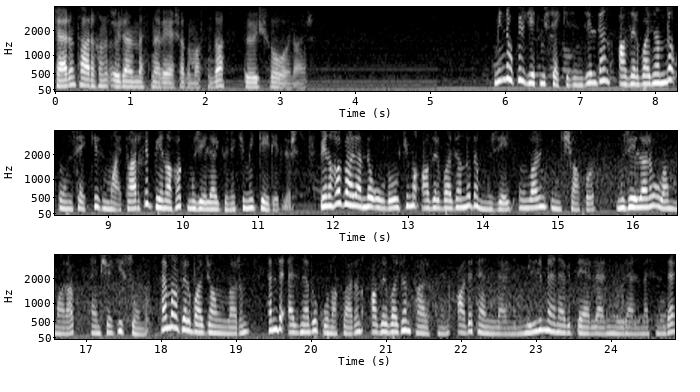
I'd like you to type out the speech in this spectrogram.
şəhərin tarixinin öyrənilməsinə və yaşadılmasında böyük rol oynayır. 1978-ci ildən Azərbaycanda 18 may tarixi Beynəlxalq Muzeylər Günü kimi qeyd edilir. Beynəlxalq aləmdə olduğu kimi Azərbaycanda da muzey, onların inkişafı, muzeylərə olan maraq həmişə hiss olunur. Həm Azərbaycanlıların, həm də əcnəbi qonaqların Azərbaycan tarixinin, adət-ənənələrinin, milli mənəvi dəyərlərinin öyrənilməsində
